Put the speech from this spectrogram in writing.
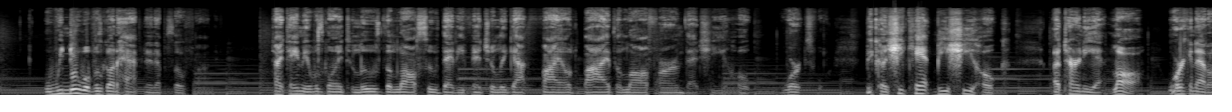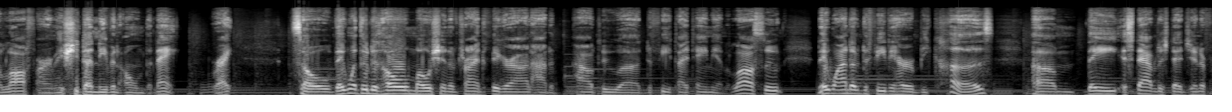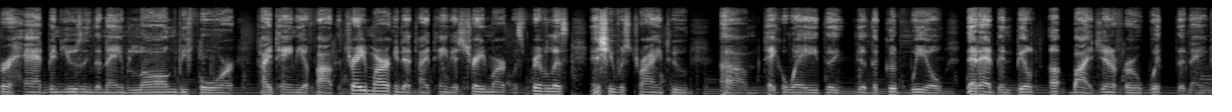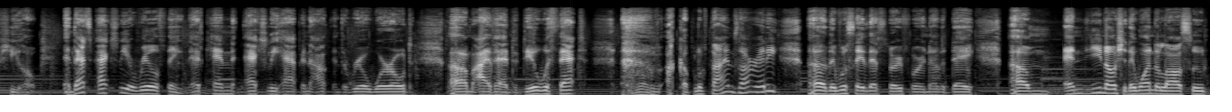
we knew what was going to happen in episode five. Titania was going to lose the lawsuit that eventually got filed by the law firm that She Hulk works for because she can't be She Hulk attorney at law working at a law firm if she doesn't even own the name, right? So they went through this whole motion of trying to figure out how to how to uh, defeat Titania in the lawsuit. They wind up defeating her because um, they established that Jennifer had been using the name long before Titania filed the trademark, and that Titania's trademark was frivolous, and she was trying to um, take away the, the, the goodwill that had been built up by Jennifer with the name She-Hulk. And that's actually a real thing that can actually happen out in the real world. Um, I've had to deal with that a couple of times already. Uh, they will save that story for another day. Um, and you know, they won the lawsuit.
